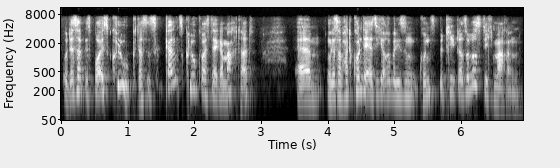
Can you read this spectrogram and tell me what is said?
Und deshalb ist Beuys klug. Das ist ganz klug, was der gemacht hat. Ähm, und deshalb hat, konnte er sich auch über diesen Kunstbetrieb da so lustig machen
